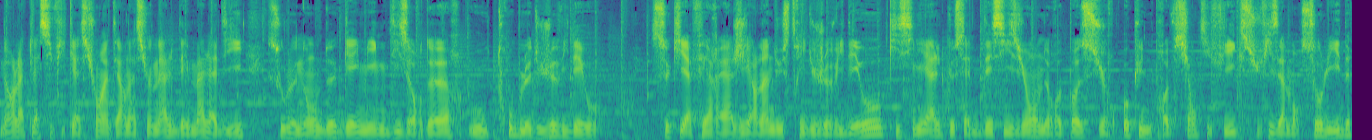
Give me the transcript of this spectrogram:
dans la classification internationale des maladies sous le nom de Gaming Disorder ou trouble du jeu vidéo. Ce qui a fait réagir l'industrie du jeu vidéo qui signale que cette décision ne repose sur aucune preuve scientifique suffisamment solide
